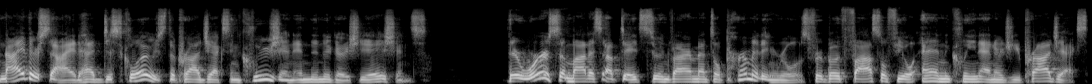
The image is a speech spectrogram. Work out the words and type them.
Neither side had disclosed the project's inclusion in the negotiations. There were some modest updates to environmental permitting rules for both fossil fuel and clean energy projects.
